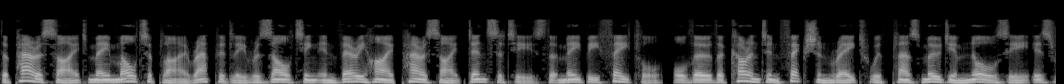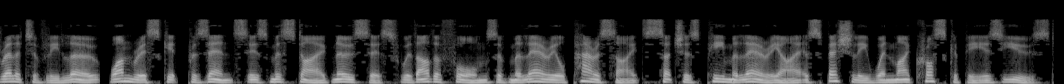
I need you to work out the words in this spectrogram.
The parasite may multiply rapidly resulting in very high parasite densities that may be fatal, although the current infection rate with Plasmodium knowlesi is relatively low. One risk it presents is misdiagnosis with other forms of malarial parasites such as P. malariae especially when microscopy is used.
